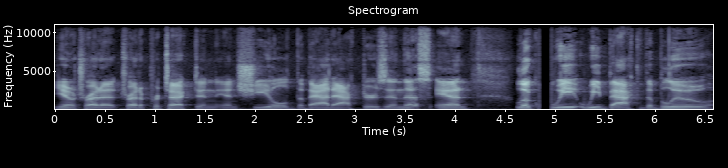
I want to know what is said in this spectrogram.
you know try to try to protect and, and shield the bad actors in this and look, we we back the blue.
